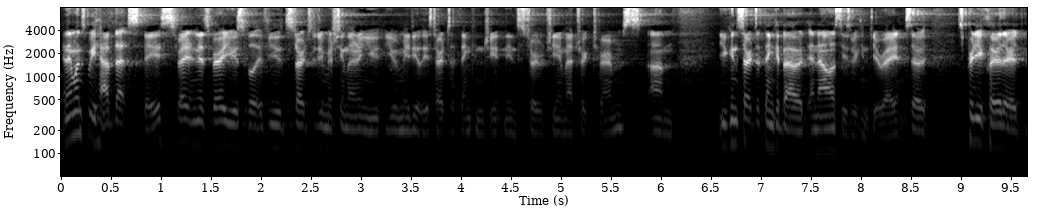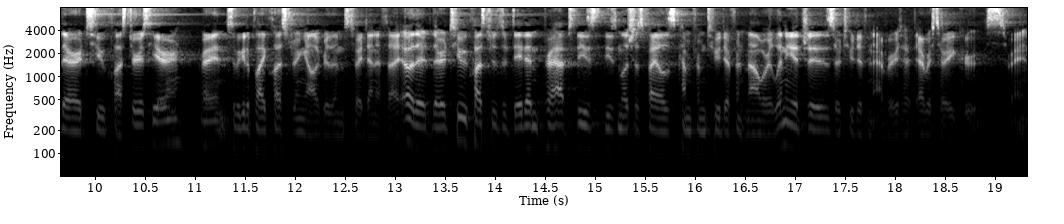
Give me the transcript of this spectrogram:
and then once we have that space, right, and it's very useful if you start to do machine learning, you, you immediately start to think in, ge in sort of geometric terms. Um, you can start to think about analyses we can do, right? So pretty clear there, there are two clusters here, right? So we could apply clustering algorithms to identify, oh, there, there are two clusters of data, perhaps these, these malicious files come from two different malware lineages or two different adversary groups, right?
